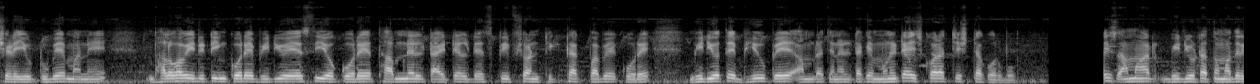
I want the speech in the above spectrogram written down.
ছেড়ে ইউটিউবে মানে ভালোভাবে এডিটিং করে ভিডিও এসিও করে থামনেল টাইটেল ডেসক্রিপশন ঠিকঠাকভাবে করে ভিডিওতে ভিউ পেয়ে আমরা চ্যানেলটাকে মনিটাইজ করার চেষ্টা করব। আমার ভিডিওটা তোমাদের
